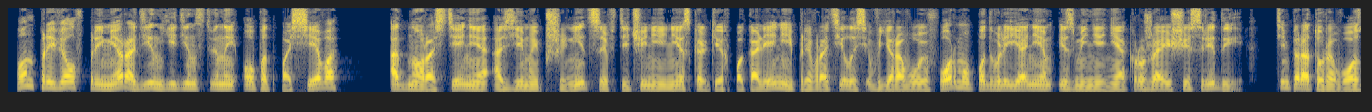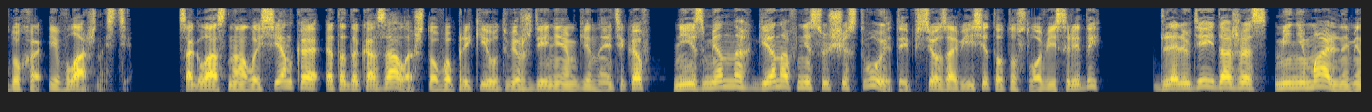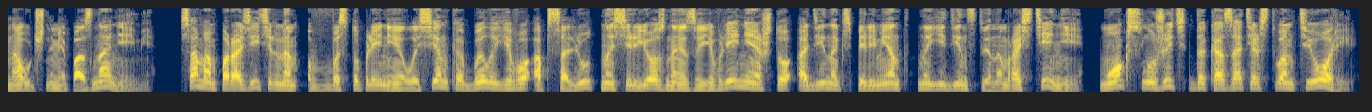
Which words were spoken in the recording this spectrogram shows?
Он привел в пример один единственный опыт посева. Одно растение озимой пшеницы в течение нескольких поколений превратилось в яровую форму под влиянием изменения окружающей среды, температуры воздуха и влажности. Согласно Лысенко, это доказало, что, вопреки утверждениям генетиков, неизменных генов не существует, и все зависит от условий среды. Для людей даже с минимальными научными познаниями самым поразительным в выступлении Лысенко было его абсолютно серьезное заявление, что один эксперимент на единственном растении мог служить доказательством теории,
